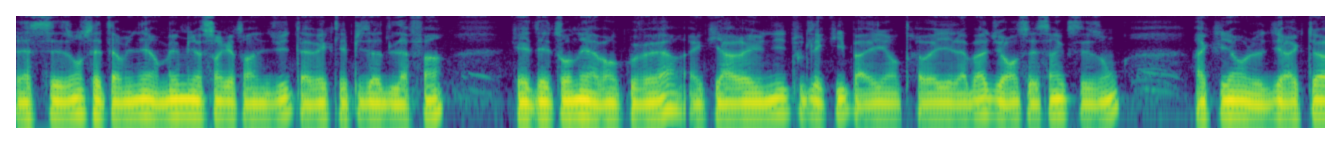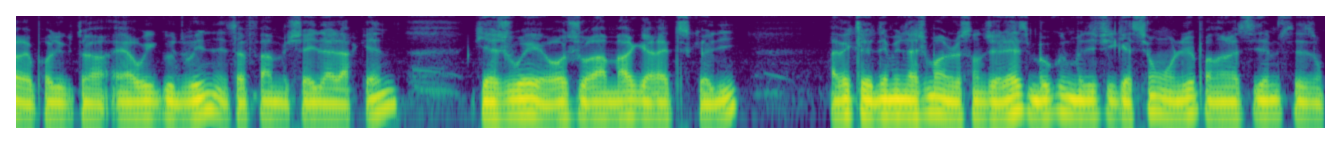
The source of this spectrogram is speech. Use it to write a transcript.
La saison s'est terminée en mai 1998 avec l'épisode La fin, qui a été tourné à Vancouver et qui a réuni toute l'équipe ayant travaillé là-bas durant ces cinq saisons, incluant le directeur et producteur Erwin Goodwin et sa femme Sheila Larkin, qui a joué et rejouera Margaret Scully. Avec le déménagement à Los Angeles, beaucoup de modifications ont lieu pendant la sixième saison,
